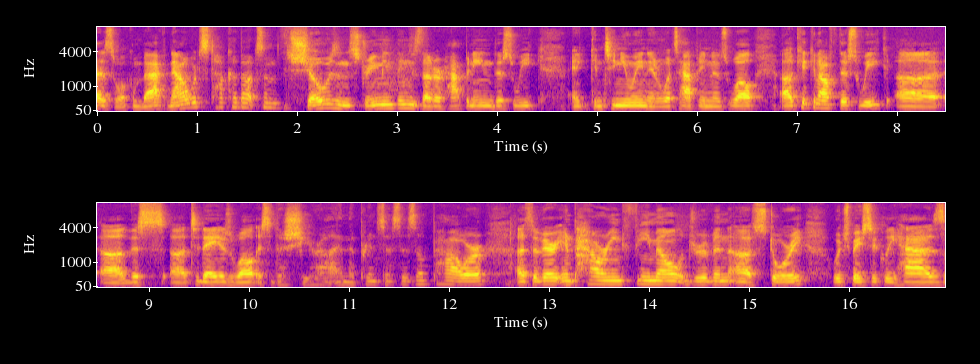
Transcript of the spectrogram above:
Guys, welcome back. Now let's talk about some shows and streaming things that are happening this week and continuing and what's happening as well. Uh, kicking off this week, uh, uh, this uh, today as well, is the She-Ra and the Princesses of Power. Uh, it's a very empowering female-driven uh, story, which basically has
